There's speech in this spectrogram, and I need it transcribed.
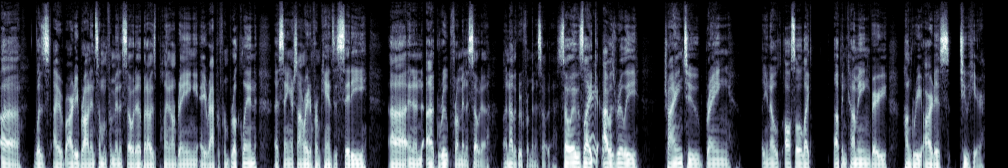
uh was i already brought in someone from minnesota but i was planning on bringing a rapper from brooklyn a singer songwriter from kansas city uh and an, a group from minnesota another group from minnesota. So it was like Very i was really trying to bring you know also like up and coming very hungry artists to here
